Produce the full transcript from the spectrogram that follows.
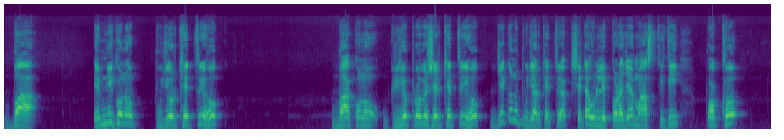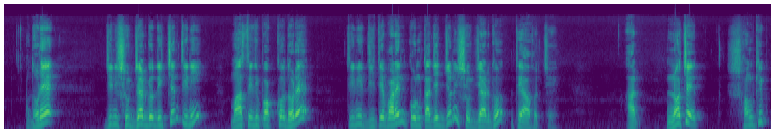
বা এমনি কোনো পুজোর ক্ষেত্রে হোক বা কোনো গৃহপ্রবেশের ক্ষেত্রেই হোক, যে কোনো পূজার ক্ষেত্রে হোক, সেটা উল্লেখ করা যায়। মাস তিথি পক্ষ ধরে যিনি সূর্যার্ঘ দিচ্ছেন, তিনি মাস তিথি পক্ষ ধরে তিনি দিতে পারেন কোন কাজের জন্য সূর্যার্ঘ দেওয়া হচ্ছে। আর নচেত সংক্ষিপ্ত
